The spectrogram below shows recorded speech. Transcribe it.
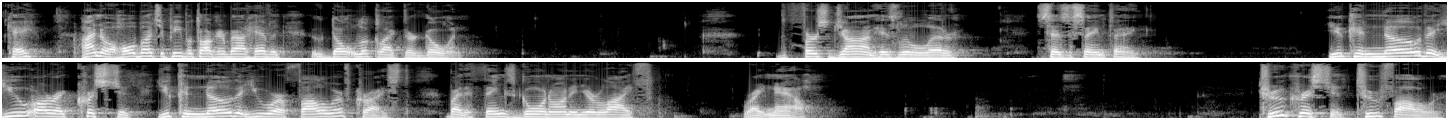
Okay? I know a whole bunch of people talking about heaven who don't look like they're going. The first John, his little letter, says the same thing. You can know that you are a Christian. You can know that you are a follower of Christ by the things going on in your life right now. True Christian, true follower,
